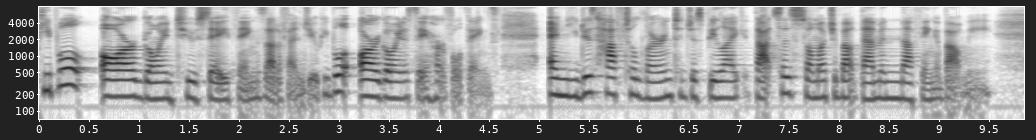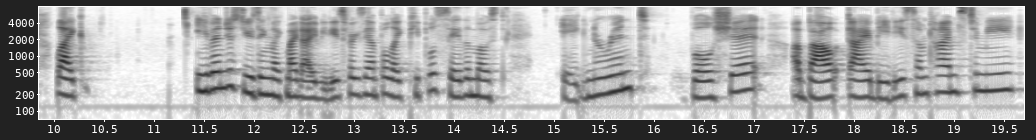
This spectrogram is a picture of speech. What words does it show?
people are going to say things that offend you, people are going to say hurtful things. And you just have to learn to just be like, that says so much about them and nothing about me. Like, even just using like my diabetes, for example, like people say the most ignorant bullshit about diabetes sometimes to me.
